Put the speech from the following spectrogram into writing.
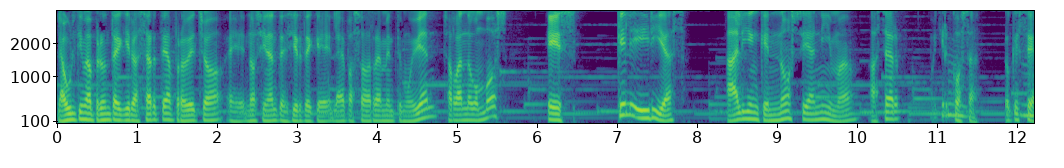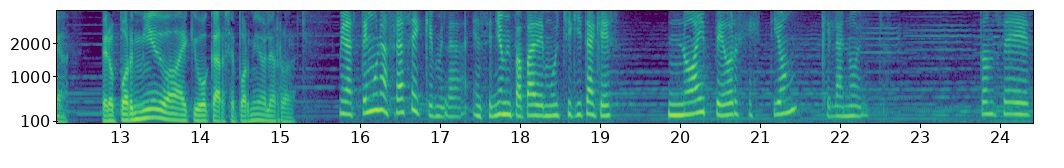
La última pregunta que quiero hacerte, aprovecho, eh, no sin antes decirte que la he pasado realmente muy bien charlando con vos, es, ¿qué le dirías a alguien que no se anima a hacer cualquier Mm. cosa, lo que sea, pero por miedo a equivocarse, por miedo al error? Mira, tengo una frase que me la enseñó mi papá de muy chiquita que es, no hay peor gestión que la no hecha. Entonces,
